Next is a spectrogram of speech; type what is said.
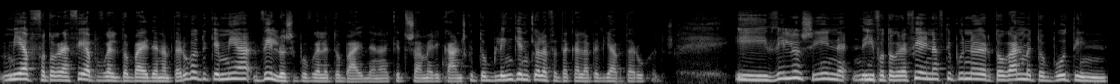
μία φωτογραφία που βγάλε τον Biden από τα ρούχα του και μία δήλωση που βγάλε τον Biden και τους Αμερικάνους και τον Blinken και όλα αυτά τα καλά παιδιά από τα ρούχα τους. Η δήλωση είναι, η φωτογραφία είναι αυτή που είναι ο Ερτογάν με τον Πούτιν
